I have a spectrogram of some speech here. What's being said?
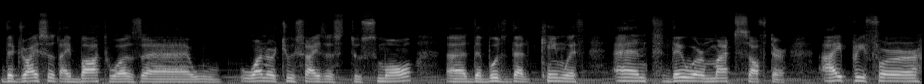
the dry suit I bought was uh, one or two sizes too small, uh, the boots that came with, and they were much softer. I prefer,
